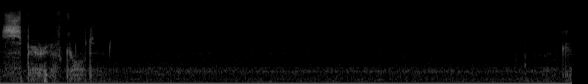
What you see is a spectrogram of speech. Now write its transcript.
Spirit of God. Okay.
